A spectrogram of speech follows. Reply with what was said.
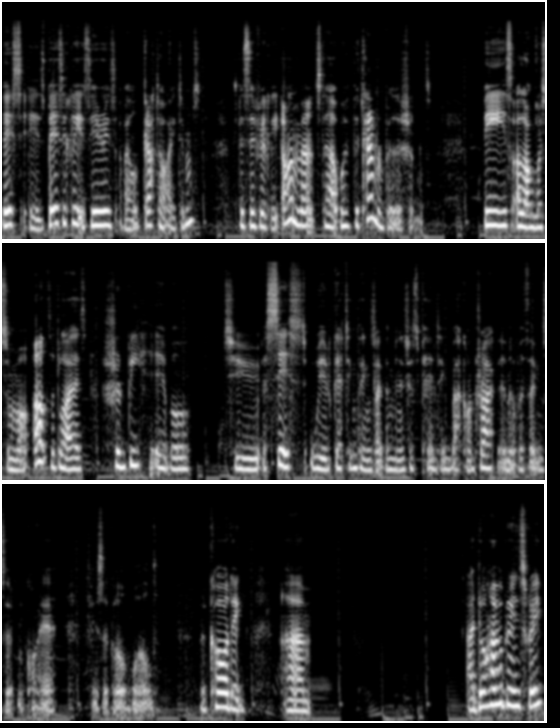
This is basically a series of Elgato items, specifically arm mounts to help with the camera positions. These, along with some more art supplies, should be able to assist with getting things like the miniatures painting back on track and other things that require physical world recording. Um, I don't have a green screen,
